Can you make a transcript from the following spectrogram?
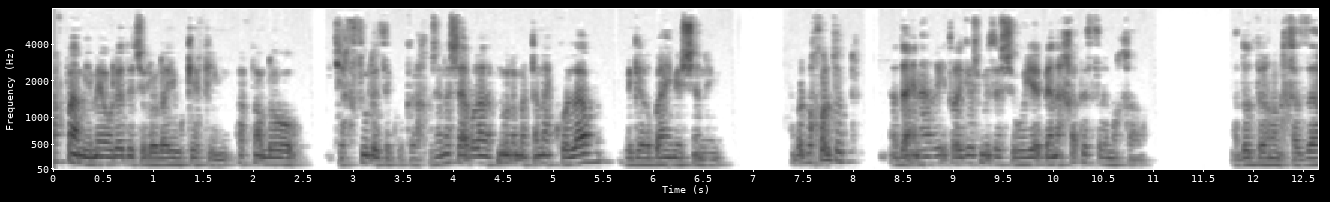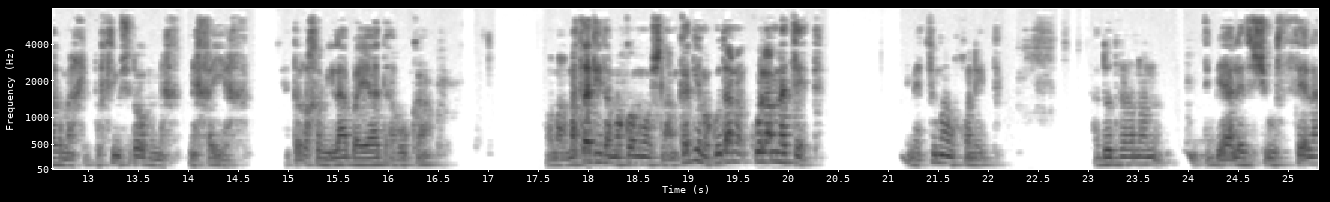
אף פעם ימי ההולדת שלו לא היו כיפים, אף פעם לא התייחסו לזה כל כך. בשנה שעברה נתנו למתנה קולב וגרביים ישנים. אבל בכל זאת, עדיין הארי התרגש מזה שהוא יהיה בן 11 מחר. הדוד ורנון חזר מהחיפושים שלו ומחייך. הייתה לו חבילה ביד ארוכה. הוא אמר, מצאתי את המקום המושלם, קדימה, כולם, כולם לצאת. הם יצאו מהמכונית. הדוד ורנון הצביע על איזשהו סלע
